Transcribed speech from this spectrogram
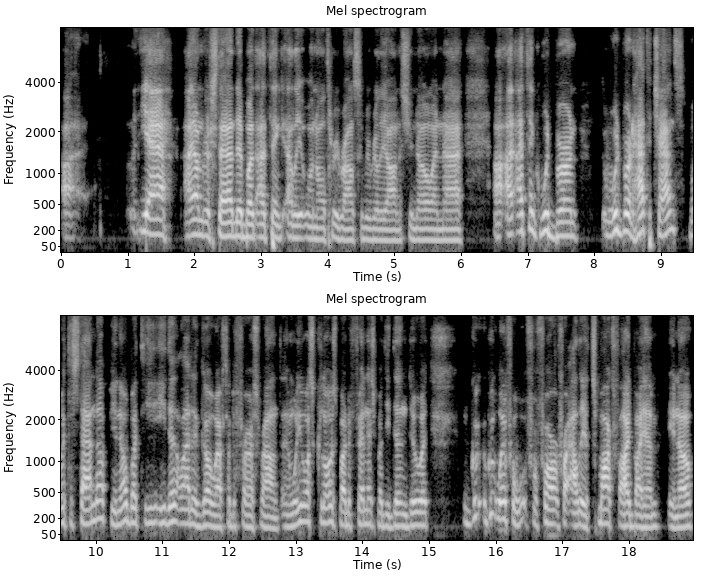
uh, yeah, I understand it, but I think Elliott won all three rounds. To be really honest, you know, and uh, I, I, think Woodburn Woodburn had the chance with the stand up, you know, but he, he didn't let it go after the first round, and he was close by the finish, but he didn't do it. Good, good win for for for, for Elliott. Smart fight by him, you know.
